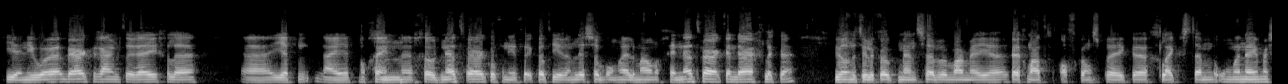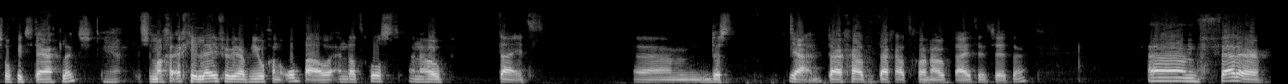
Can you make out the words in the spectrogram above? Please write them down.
hier een nieuwe werkruimte regelen. Uh, je, hebt, nou, je hebt nog geen uh, groot netwerk, of in ieder geval, ik had hier in Lissabon helemaal nog geen netwerk en dergelijke. Je wil natuurlijk ook mensen hebben waarmee je regelmatig af kan spreken, gelijkgestemde ondernemers of iets dergelijks. Ja. Dus je mag echt je leven weer opnieuw gaan opbouwen en dat kost een hoop tijd. Um, dus ja, daar gaat, daar gaat gewoon een hoop tijd in zitten. Um, verder,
